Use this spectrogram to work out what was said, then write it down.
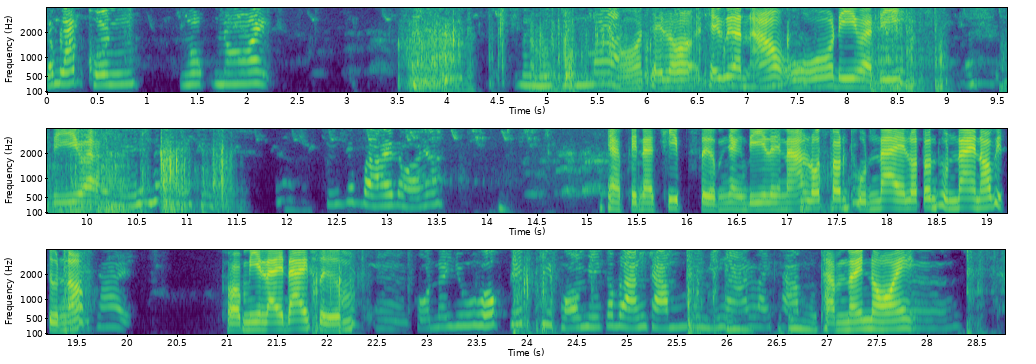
สำหรับคนงบน้อย ไม่มีทุนมากอ๋อใช้ล้อใช้เลื่อนเอา โอ้ดีว่ะดี ดีว่ะถึงจะบายหน่อยอะเนี่ยเป็นอาชีพเสริมอย่างดีเลยนะลดต้นทุนได้ลดต้นทุนได้เนาะพี่ตุนเนาะใช่พอมีรายได้เสริมเออคนอายุหกสิบที่พอมีกำลังทำไม่มีงานอะไรทอืมทำน้อยำเออๆท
